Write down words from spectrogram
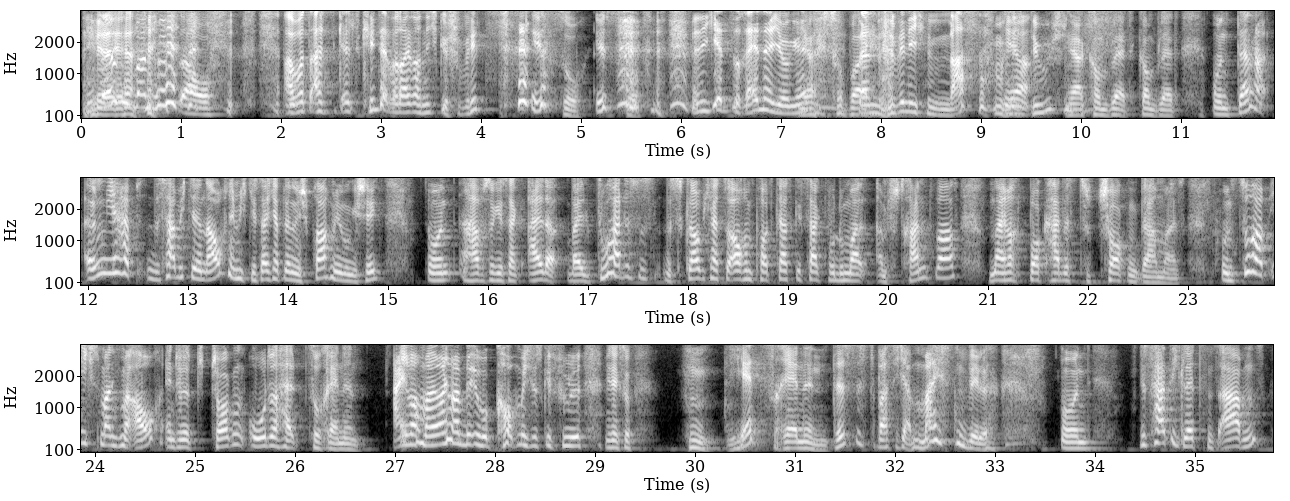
Ja, Irgendwann ja. hört's auf. So. Aber als Kind hat man einfach nicht geschwitzt. Ist so, ist so. Wenn ich jetzt renne, Junge, ja. Dann, dann bin ich nass, dann muss ja. ich duschen. Ja, komplett, komplett. Und dann irgendwie hab, das habe ich dir dann auch nämlich gesagt, ich habe dir eine Sprachmemo geschickt und habe so gesagt, Alter, weil du hattest es, das glaube ich, hast du auch im Podcast gesagt, wo du mal am Strand warst und einfach Bock hattest zu joggen damals. Und so habe ich es manchmal auch, entweder joggen oder halt zu rennen. Einfach mal, manchmal überkommt mich das Gefühl, ich denke so, hm, jetzt rennen, das ist, was ich am meisten will. Und das hatte ich letztens abends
